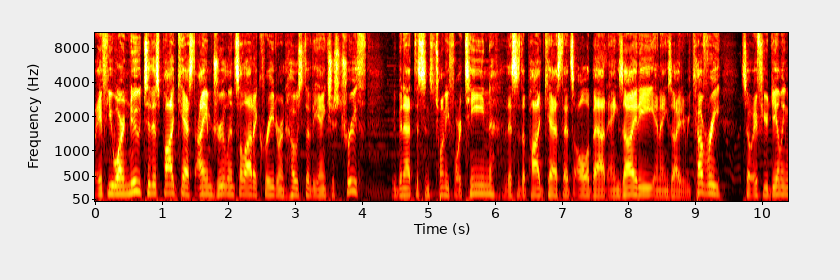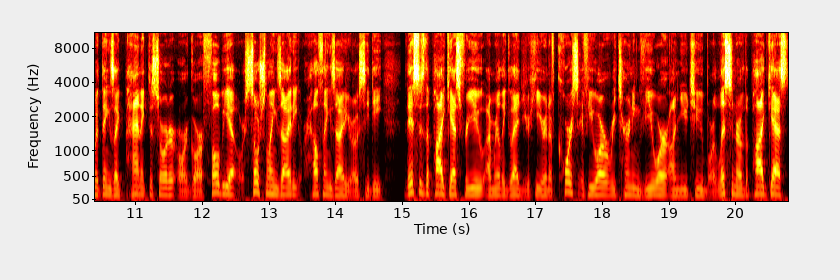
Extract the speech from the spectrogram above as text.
if you are new to this podcast, I am Drew Linsalata, creator and host of The Anxious Truth. We've been at this since 2014. This is the podcast that's all about anxiety and anxiety recovery. So if you're dealing with things like panic disorder or agoraphobia or social anxiety or health anxiety or OCD, this is the podcast for you. I'm really glad you're here. And of course, if you are a returning viewer on YouTube or listener of the podcast,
